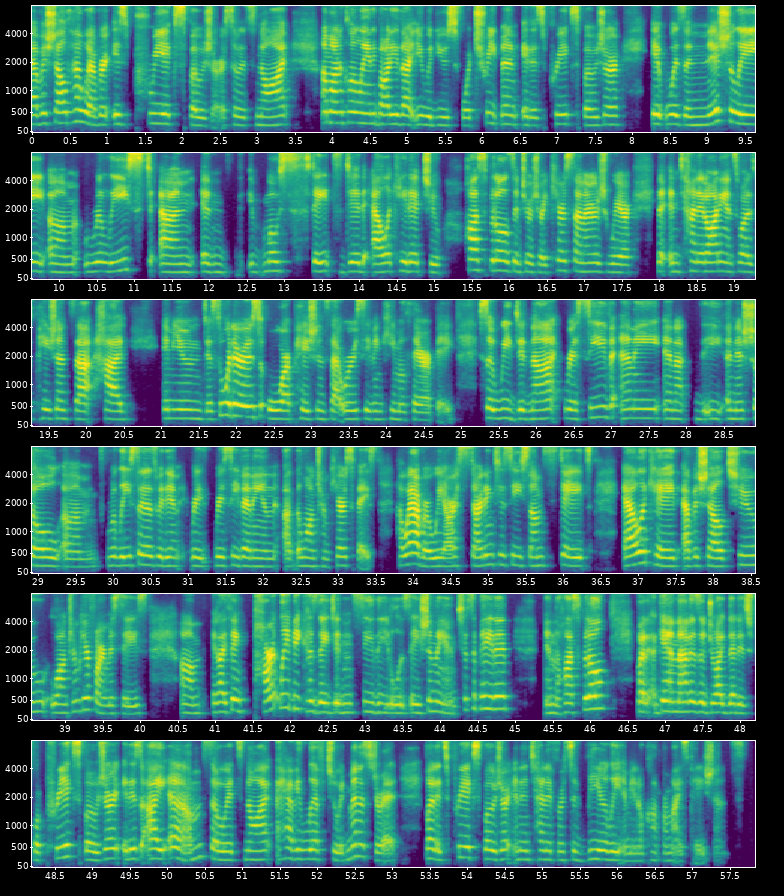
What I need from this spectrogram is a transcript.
Evusheld, however, is pre-exposure. So it's not a monoclonal antibody that you would use for treatment. It is pre-exposure. It was initially um, released and, and most states did allocate it to hospitals and tertiary care centers where the intended audience was patients that had immune disorders or patients that were receiving chemotherapy. So we did not receive any in uh, the initial um, releases. We didn't re- receive any in uh, the long term care space. However, we are starting to see some states allocate Evusheld to long term care pharmacies. Um, and I think partly because they didn't see the utilization they anticipated in the hospital. But again, that is a drug that is for pre exposure. It is IM, so it's not a heavy lift to administer it, but it's pre exposure and intended for severely immunocompromised patients.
